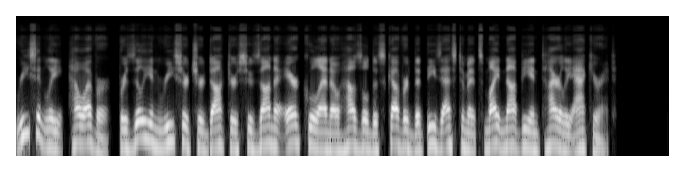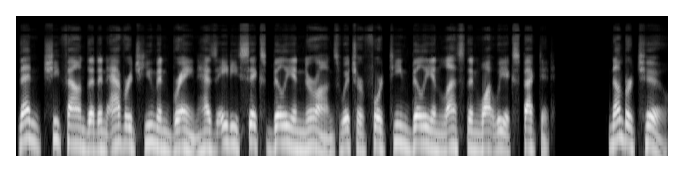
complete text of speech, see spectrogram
Recently, however, Brazilian researcher Dr. Suzana Herculano Houzel discovered that these estimates might not be entirely accurate. Then, she found that an average human brain has 86 billion neurons which are 14 billion less than what we expected. Number 2.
